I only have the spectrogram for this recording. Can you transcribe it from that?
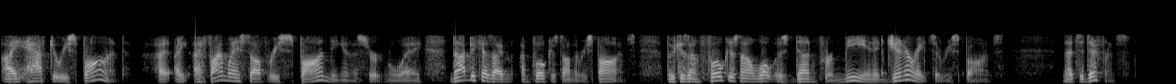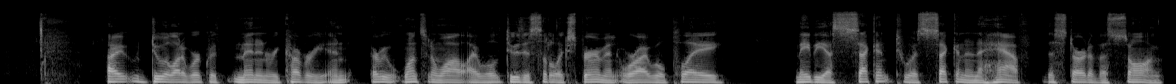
I have to respond. I, I, find myself responding in a certain way, not because I'm, I'm focused on the response, but because I'm focused on what was done for me, and it generates a response. That's a difference. I do a lot of work with men in recovery, and every once in a while, I will do this little experiment where I will play maybe a second to a second and a half the start of a song.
